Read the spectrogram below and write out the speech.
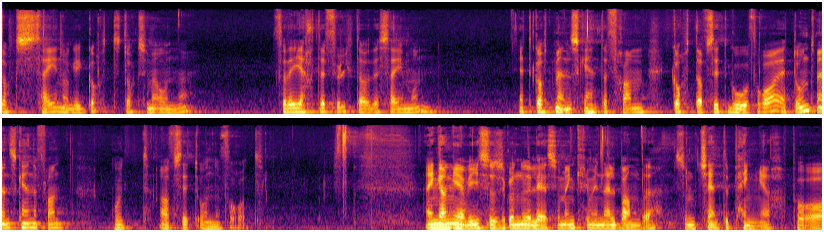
dere si noe godt, dere som er onde? For det hjertet er fullt av, det sier munnen. Et godt menneske henter fram godt av sitt gode forråd. Et ondt menneske henter fram ondt av sitt onde forråd. En gang i avisa kunne du lese om en kriminell bande som tjente penger på å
